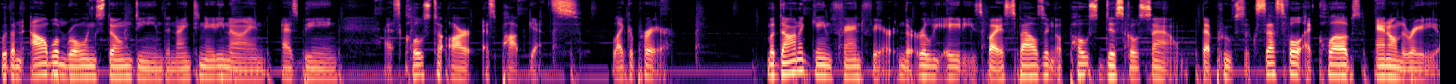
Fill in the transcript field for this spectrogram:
with an album Rolling Stone deemed in 1989 as being as close to art as pop gets, like a prayer. Madonna gained fanfare in the early 80s by espousing a post disco sound that proved successful at clubs and on the radio.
